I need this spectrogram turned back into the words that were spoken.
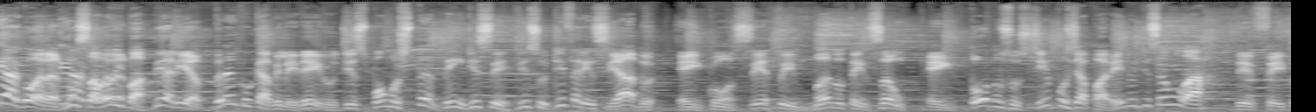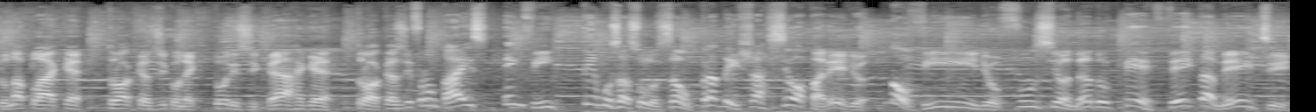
E agora, no Salão e Barbearia Branco Cabeleireiro, dispomos também de serviço diferenciado em conserto e manutenção em todos os tipos de aparelho de celular, defeito na placa, trocas de conectores de carga, trocas de frontais, enfim, temos a solução para deixar seu aparelho novinho, funcionando perfeitamente.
